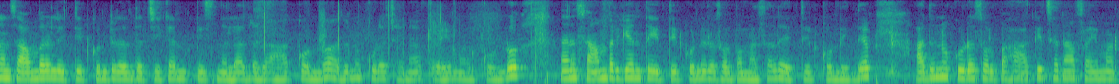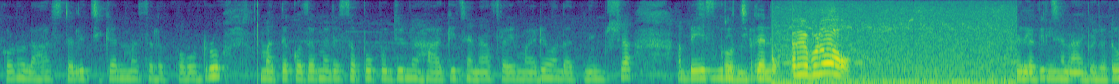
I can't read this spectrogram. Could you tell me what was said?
ನಾನು ಸಾಂಬಾರಲ್ಲಿ ಎತ್ತಿಟ್ಕೊಂಡಿರೋಂಥ ಚಿಕನ್ ಪೀಸ್ನೆಲ್ಲ ಅದರಲ್ಲಿ ಹಾಕ್ಕೊಂಡು ಅದನ್ನು ಕೂಡ ಚೆನ್ನಾಗಿ ಫ್ರೈ ಮಾಡಿಕೊಂಡು ನಾನು ಸಾಂಬಾರಿಗೆ ಅಂತ ಎತ್ತಿಟ್ಕೊಂಡಿರೋ ಸ್ವಲ್ಪ ಮಸಾಲೆ ಎತ್ತಿಟ್ಕೊಂಡಿದ್ದೆ. ಅದನ್ನು ಕೂಡ ಸ್ವಲ್ಪ ಹಾಕಿ ಚೆನ್ನಾಗಿ ಫ್ರೈ ಮಾಡಿಕೊಂಡು ಲಾಸ್ಟಲ್ಲಿ ಚಿಕನ್ ಮಸಾಲದ ಪೌಡ್ರು ಮತ್ತು ಕೊತ್ತಂಬರಿ ಸೊಪ್ಪು ಪುದೀನ ಹಾಕಿ ಚೆನ್ನಾಗಿ ಫ್ರೈ ಮಾಡಿ ಒಂದು ಹತ್ತು ನಿಮಿಷ ಬೇಯಿಸ್ಕೊಂಡು ಚಿಕನ್ ಚೆನ್ನಾಗಿಟ್ಟು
